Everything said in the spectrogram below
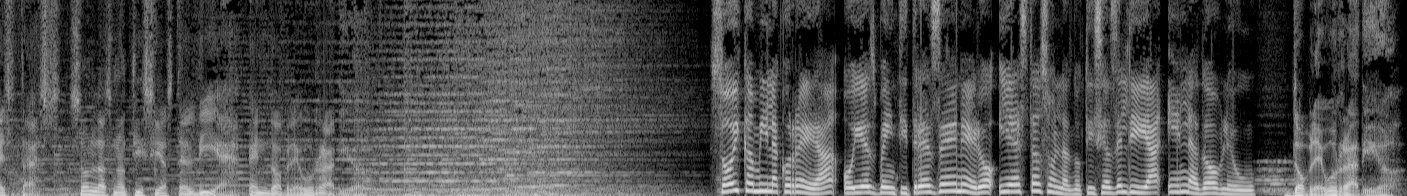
Estas son las noticias del día en W Radio. Soy Camila Correa, hoy es 23 de enero y estas son las noticias del día en la W. W Radio.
